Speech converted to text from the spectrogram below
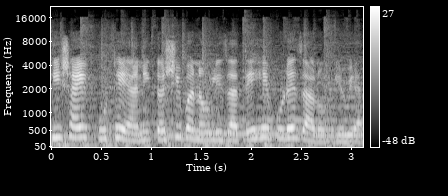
ही शाई कुठे आणि कशी बनवली जाते हे पुढे जाणून घेऊयात.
